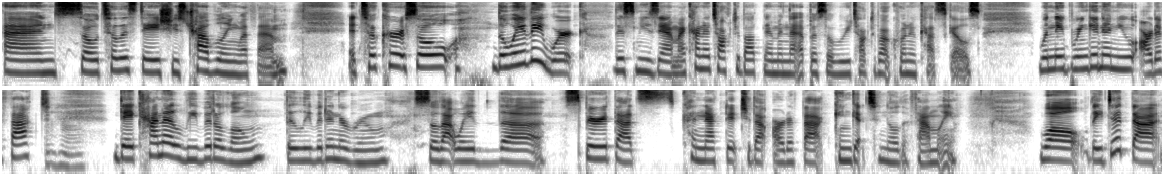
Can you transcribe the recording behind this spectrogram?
And so till this day, she's traveling with them. It took her, so the way they work, this museum, I kind of talked about them in the episode where we talked about Crown of Catskills. When they bring in a new artifact, mm-hmm. they kind of leave it alone. They leave it in a room so that way the spirit that's connected to that artifact can get to know the family. Well, they did that,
